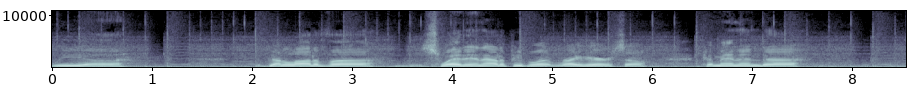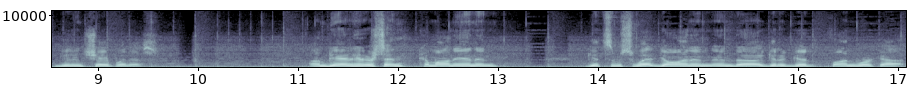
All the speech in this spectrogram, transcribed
We uh, got a lot of uh, sweat in out of people right here. So come in and uh, get in shape with us. I'm Dan Henderson. Come on in and get some sweat going and, and uh, get a good fun workout.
